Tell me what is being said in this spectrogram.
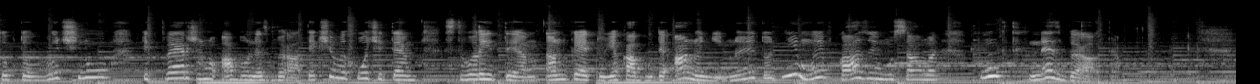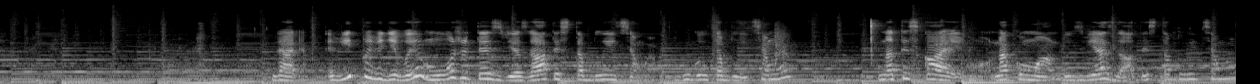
тобто вручну підтверджену або не збирати. Якщо ви хочете створити анкету, яка буде анонімною, тоді ми вказуємо саме пункт не збирати. Далі, відповіді ви можете зв'язати з таблицями, Google таблицями. Натискаємо на команду Зв'язати з таблицями,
